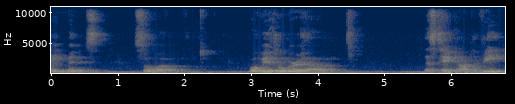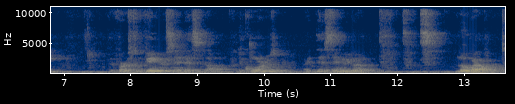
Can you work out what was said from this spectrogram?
eight minutes. So uh, what we'll do, we're uh, let's take out the V, the first two fingers, and let's uh, put the corners like this, and we're gonna blow out.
